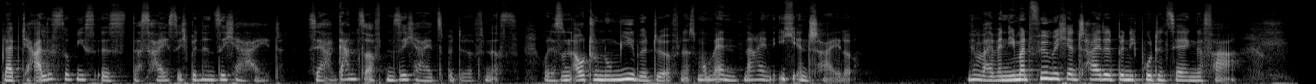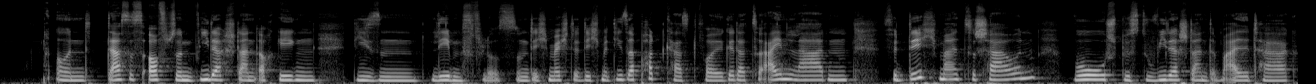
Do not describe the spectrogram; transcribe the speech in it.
bleibt ja alles so, wie es ist. Das heißt, ich bin in Sicherheit. ist ja ganz oft ein Sicherheitsbedürfnis oder so ein Autonomiebedürfnis. Moment, nein, ich entscheide. Weil wenn jemand für mich entscheidet, bin ich potenziell in Gefahr. Und das ist oft so ein Widerstand auch gegen diesen Lebensfluss. Und ich möchte dich mit dieser Podcast-Folge dazu einladen, für dich mal zu schauen, wo spürst du Widerstand im Alltag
